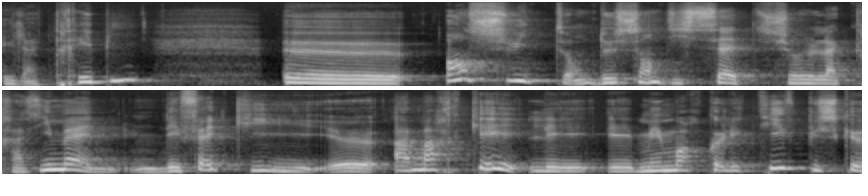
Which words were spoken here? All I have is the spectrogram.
et la Trébie. ensuite, en 217, sur le lac Trasimène, une défaite qui a marqué les, mémoires collectives, puisque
